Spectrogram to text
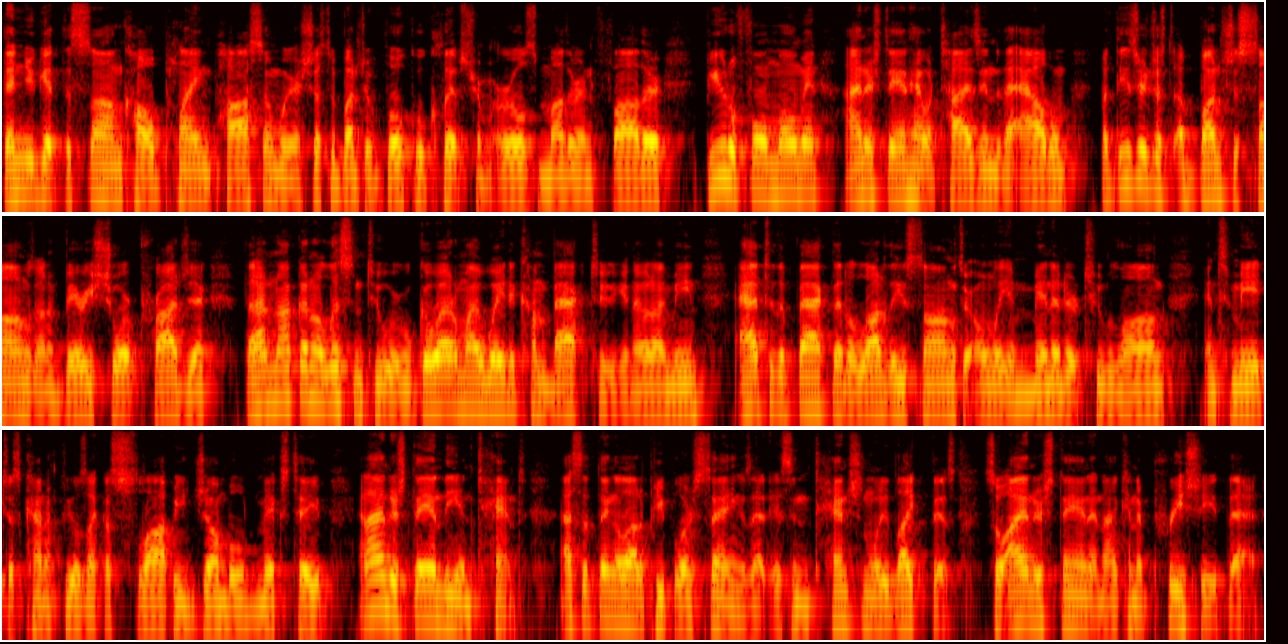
Then you get the song called Playing Possum, where it's just a bunch of vocal clips from Earl's mother and father. Beautiful moment. I understand how it ties into the album, but these are just a bunch of songs on a very short project that I'm not going to listen to or go out of my way to come back to. You know what I mean? Add to the fact that a lot of these songs are only a minute or two long, and to me, it just kind of feels like a sloppy, jumbled mixtape. And I understand the intent. That's the thing a lot of people are saying is that it's intentionally like this. So I understand and I can appreciate that.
